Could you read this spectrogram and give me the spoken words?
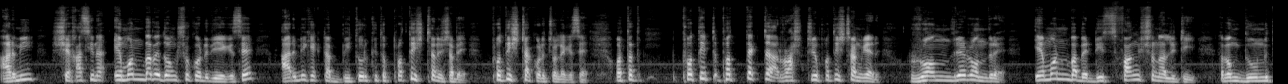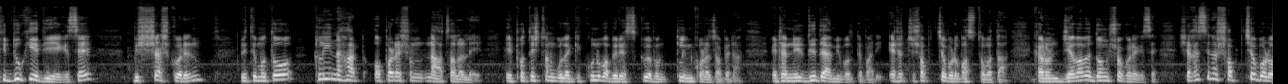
আর্মি শেখ হাসিনা এমনভাবে ধ্বংস করে দিয়ে গেছে, আর্মিকে একটা বিতর্কিত প্রতিষ্ঠান হিসাবে প্রতিষ্ঠা করে চলে গেছে। অর্থাৎ প্রতি- প্রত্যেকটা রাষ্ট্রীয় প্রতিষ্ঠানের রন্ধ্রে রন্ধ্রে এমনভাবে ডিসফাংশনালিটি এবং দুর্নীতি ঢুকিয়ে দিয়ে গেছে বিশ্বাস করেন, রীতিমতো ক্লিন হার্ট অপারেশন না চালালে এই প্রতিষ্ঠানগুলোকে কোনোভাবে রেস্কিউ এবং ক্লিন করা যাবে না। এটা নির্দ্বিধায় আমি বলতে পারি। এটা হচ্ছে সবচেয়ে বড় বাস্তবতা। কারণ যেভাবে ধ্বংস করে গেছে, শেখ হাসিনা সবচেয়ে বড়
